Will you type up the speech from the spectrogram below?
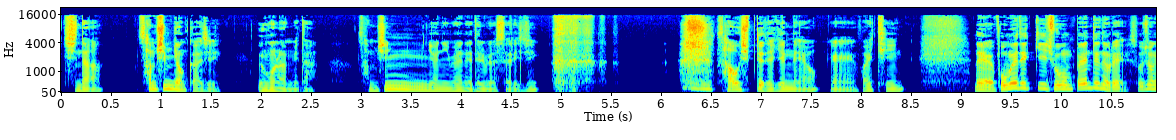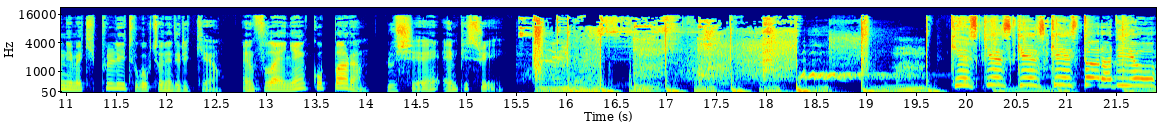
지나 30년까지 응원합니다. 30년이면 애들 몇 살이지? 4, 50대 되겠네요. 예, 네, 파이팅. 네, 봄에 듣기 좋은 밴드 노래, 소정님의 키플리 두 곡 전해드릴게요. 엔플라잉의 꽃바람, 루시의 mp3. Kiss Kiss Kiss Kiss the Radio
